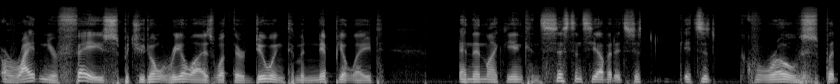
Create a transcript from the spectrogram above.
are right in your face, but you don't realize what they're doing to manipulate. And then like the inconsistency of it, it's just it's just gross. But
